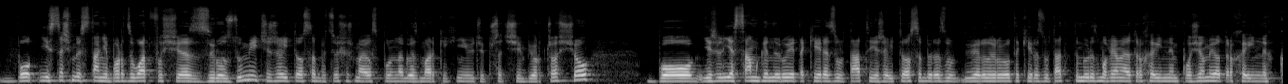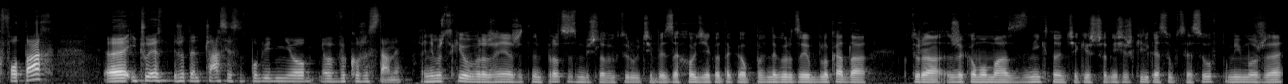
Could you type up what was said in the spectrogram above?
bo jesteśmy w stanie bardzo łatwo się zrozumieć, jeżeli te osoby coś już mają wspólnego z marketingiem czy przedsiębiorczością, bo jeżeli ja sam generuję takie rezultaty, jeżeli te osoby generują takie rezultaty, to my rozmawiamy o trochę innym poziomie, o trochę innych kwotach, i czuję, że ten czas jest odpowiednio wykorzystany. A nie masz takiego wrażenia, że ten proces myślowy, który u Ciebie zachodzi jako taka pewnego rodzaju blokada, która rzekomo ma zniknąć, jak jeszcze odniesiesz kilka sukcesów, pomimo że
